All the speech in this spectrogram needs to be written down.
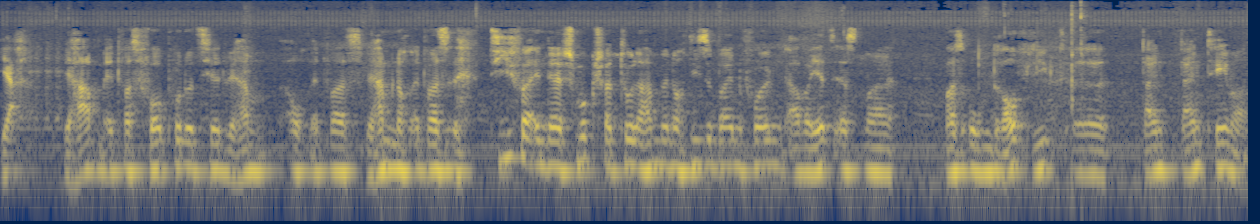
Ja, wir haben etwas vorproduziert, wir haben auch etwas, wir haben noch etwas tiefer in der Schmuckschatulle, haben wir noch diese beiden Folgen, aber jetzt erstmal, was oben drauf liegt, äh, dein, dein Thema.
